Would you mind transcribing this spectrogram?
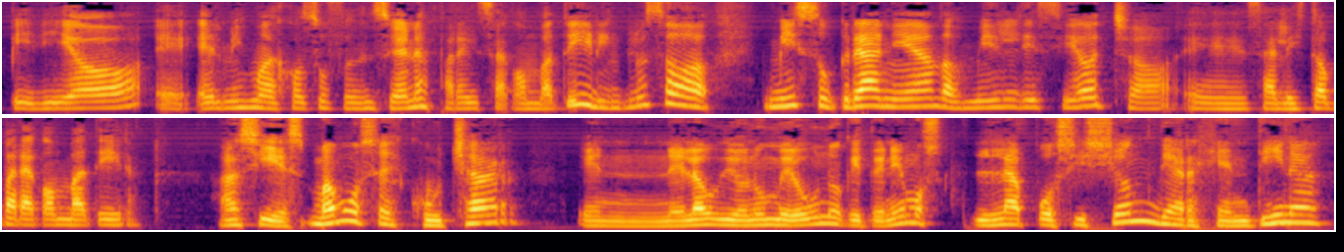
pidió, eh, él mismo dejó sus funciones para irse a combatir. Incluso Miss Ucrania 2018 eh, se alistó para combatir. Así es. Vamos a escuchar en el audio número uno que tenemos la posición de Argentina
